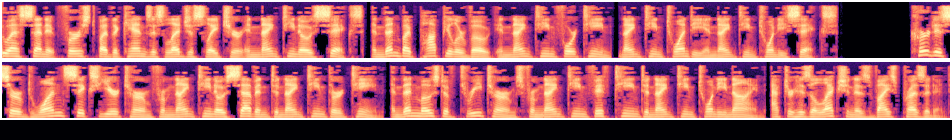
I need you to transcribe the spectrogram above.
U.S. Senate first by the Kansas legislature in 1906, and then by popular vote in 1914, 1920 and 1926. Curtis served one six-year term from 1907 to 1913, and then most of three terms from 1915 to 1929 after his election as vice president.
